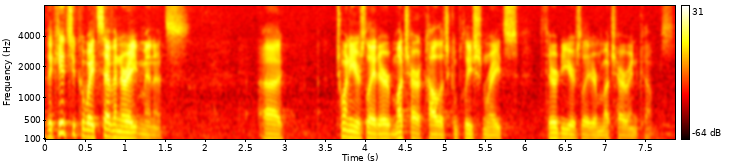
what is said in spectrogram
the kids who could wait seven or eight minutes, uh, 20 years later, much higher college completion rates. 30 years later, much higher incomes.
